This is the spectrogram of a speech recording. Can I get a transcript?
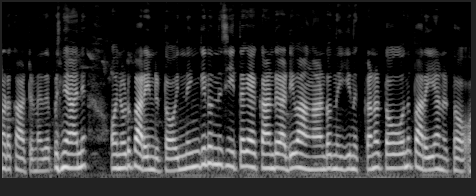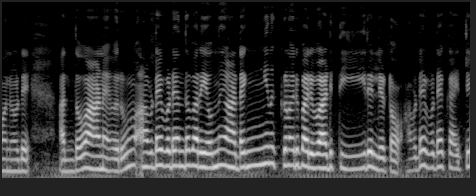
അവിടെ കാട്ടണത്. അപ്പോൾ ഞാൻ ഓനോട് പറയുന്നുണ്ട് കേട്ടോ ഇന്നെങ്കിലും ഒന്ന് ചീത്ത കേൾക്കാണ്ട് അടി വാങ്ങാണ്ടൊന്ന് ഈ നിൽക്കണം കേട്ടോ എന്ന് പറയാണ് കേട്ടോ ഓനോട്. എന്തോ ആണ് വെറും അവിടെ ഇവിടെ എന്താ പറയുക ഒന്ന് അടങ്ങി നിൽക്കണ ഒരു പരിപാടി തീരെ ഇല്ല കേട്ടോ അവിടെ ഇവിടെയൊക്കെ ആയിട്ട്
